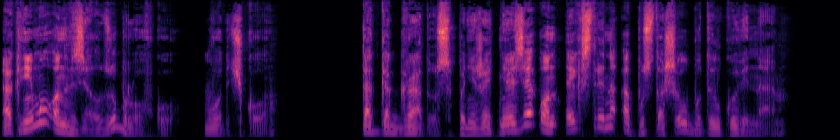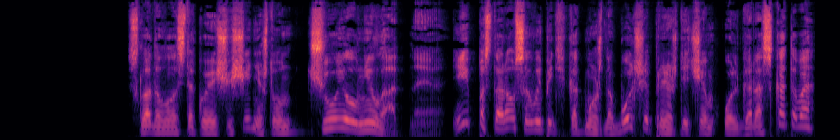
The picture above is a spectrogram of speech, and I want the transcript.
А к нему он взял зубровку, водочку. Так как градус понижать нельзя, он экстренно опустошил бутылку вина. Складывалось такое ощущение, что он чуял неладное и постарался выпить как можно больше, прежде чем Ольга Раскатова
